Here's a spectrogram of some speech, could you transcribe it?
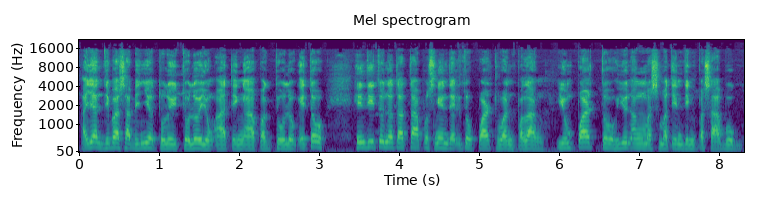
Ayan, di ba sabi niyo tuloy-tuloy yung ating ah, pagtulog. Ito, hindi to natatapos ngayon dahil ito part 1 pa lang. Yung part 2, yun ang mas matinding pasabog.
